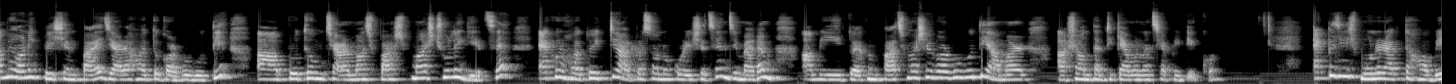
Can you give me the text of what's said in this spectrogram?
আমি অনেক পেশেন্ট পাই যারা হয়তো গর্ভবতী প্রথম চার মাস, পাঁচ মাস চলে গিয়েছে, এখন হয়তো একটি আল্ট্রাসাউন্ড করে এসেছেন যে ম্যাডাম আমি তো এখন পাঁচ মাসের গর্ভবতী, আমার সন্তানটি কেমন আছে আপনি দেখুন। একটা জিনিস মনে রাখতে হবে,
